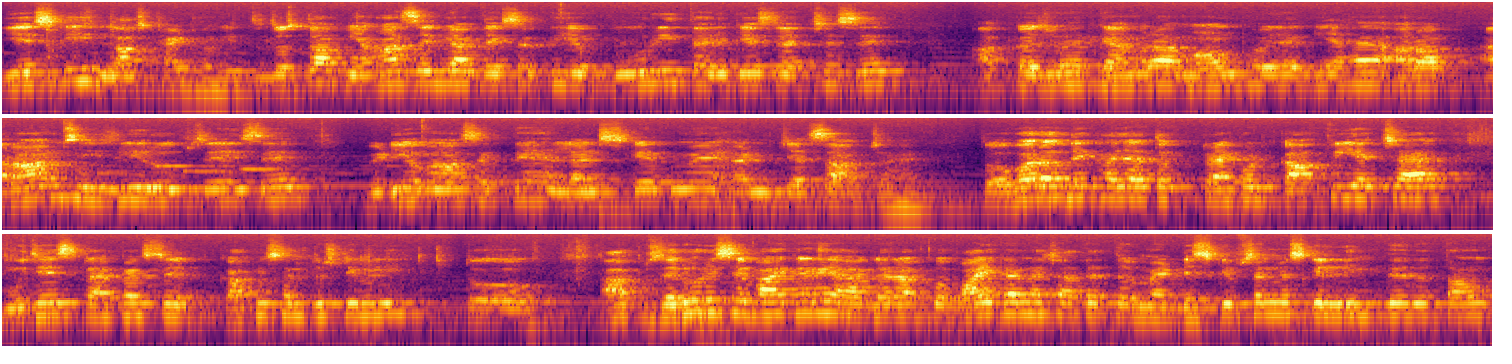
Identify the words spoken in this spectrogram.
ये इसकी लास्ट हाइट होगी। तो दोस्तों, आप यहाँ से भी आप देख सकते हैं पूरी तरीके से अच्छे से आपका जो है कैमरा माउंट हो गया है और आप आराम से इजीली रूप से इसे वीडियो बना सकते हैं लैंडस्केप में एंड जैसा आप चाहें। तो ओवरऑल देखा जाए तो ट्राईपोड काफ़ी अच्छा है। मुझे इस ट्राईपोड से काफ़ी संतुष्टि मिली। तो आप ज़रूर इसे बाय करें। अगर आपको बाय करना चाहते हैं तो मैं डिस्क्रिप्शन में इसके लिंक दे देता हूँ।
